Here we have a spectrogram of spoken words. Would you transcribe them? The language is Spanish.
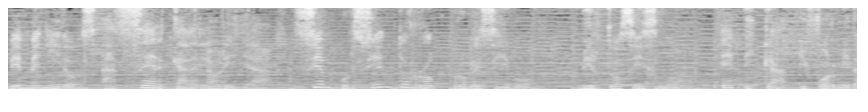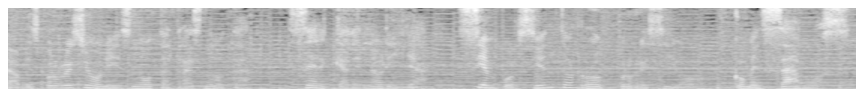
Bienvenidos a Cerca de la Orilla, 100% rock progresivo, virtuosismo, épica y formidables progresiones nota tras nota. Cerca de la Orilla, 100% rock progresivo. Comenzamos.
